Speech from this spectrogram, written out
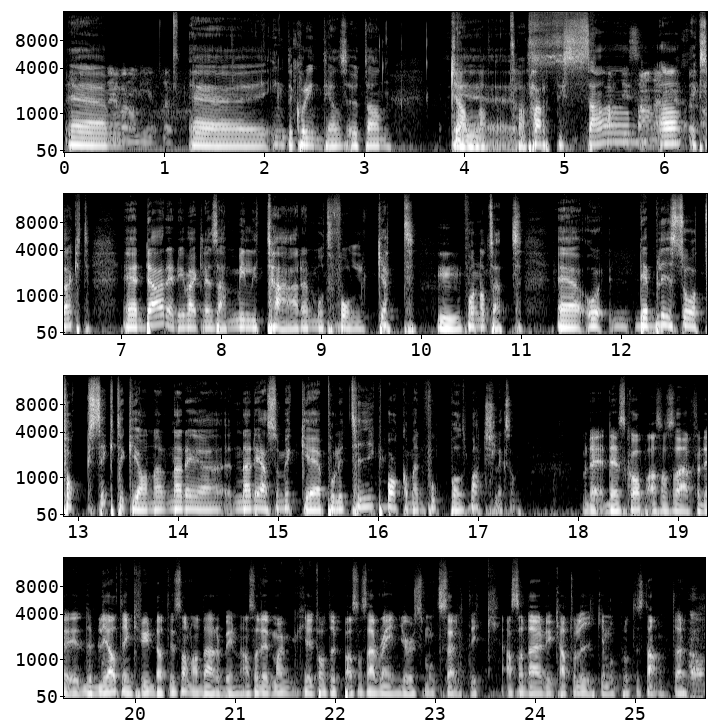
Ehm, Nej, vad de heter. Eh, inte Corinthians utan Galatas- eh, Partisan. Partisan ja, exakt. Eh, där är det ju verkligen så här militären mot folket Mm. på något sätt. Eh, och det blir så toxic tycker jag när, när, det är, när det är så mycket politik bakom en fotbollsmatch liksom. Men det, det skapar, alltså så här, för det, det blir alltid en krydda till sådana derbyn. Alltså det, man kan ju ta typ alltså så här Rangers mot Celtic. Alltså där det är katoliker mot protestanter. Ja.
